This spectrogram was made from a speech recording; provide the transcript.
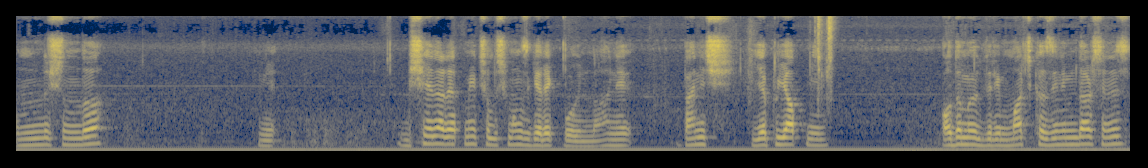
Onun dışında hani bir şeyler yapmaya çalışmanız gerek bu oyunda. Hani ben hiç yapı yapmayayım, adam öldüreyim, maç kazanayım derseniz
